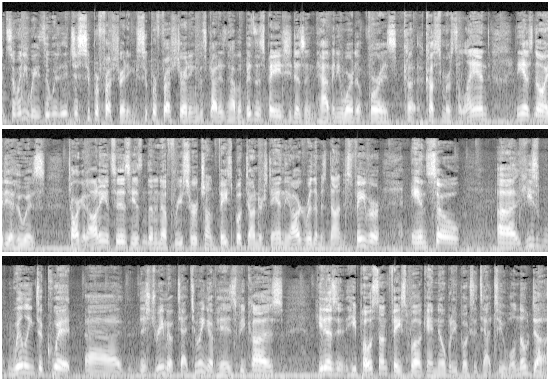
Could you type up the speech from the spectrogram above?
And so, anyways, it was it's just super frustrating. Super frustrating. This guy doesn't have a business page. He doesn't have anywhere to, for his cu- customers to land, and he has no idea who his target audience is. He hasn't done enough research on Facebook to understand the algorithm is not in his favor, and so uh, he's willing to quit uh, this dream of tattooing of his because he doesn't. He posts on Facebook and nobody books a tattoo. Well, no, duh,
